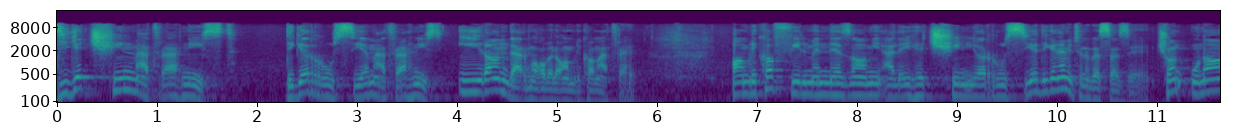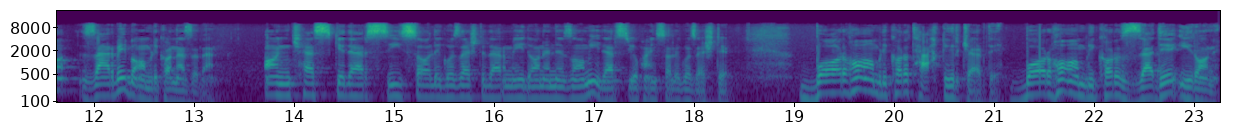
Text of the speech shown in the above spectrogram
دیگه چین مطرح نیست دیگه روسیه مطرح نیست. ایران در مقابل آمریکا مطرحه. آمریکا فیلم نظامی علیه چین یا روسیه دیگه نمی‌تونه بسازه. چون اونا ضربه به آمریکا نزدن. آن کس که در سی سال گذشته در میدان نظامی در سی و پنج سال گذشته. بارها آمریکا رو تحقیر کرده. بارها آمریکا رو زده ایرانه.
